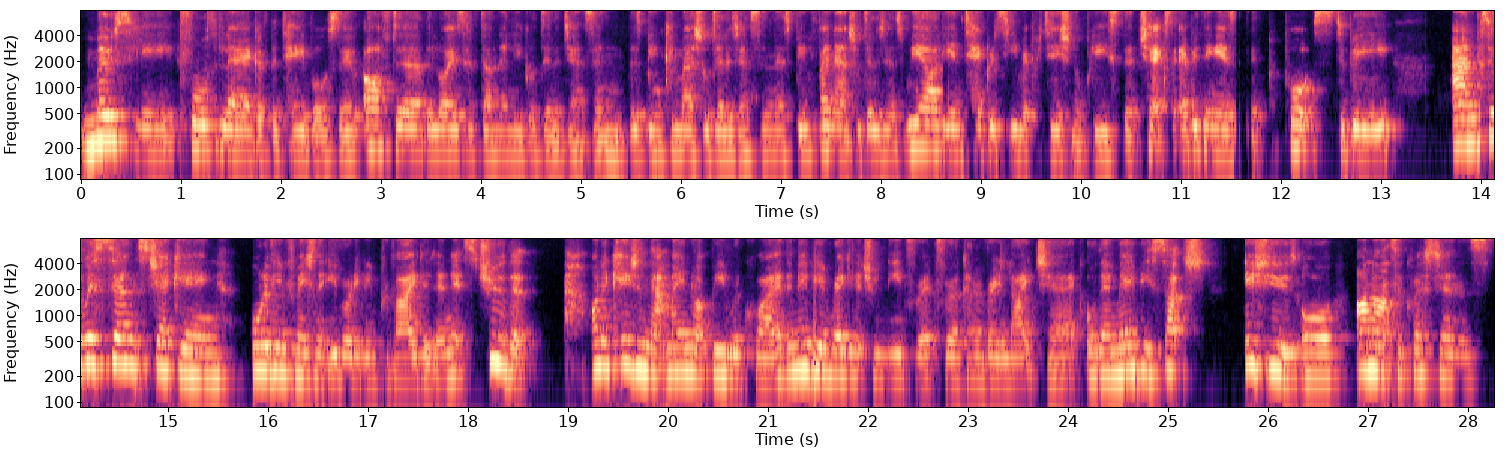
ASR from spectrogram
mostly fourth leg of the table. So after the lawyers have done their legal diligence and there's been commercial diligence and there's been financial diligence, we are the integrity reputational piece that checks that everything is it purports to be. And so we're sense checking all of the information that you've already been provided. And it's true that on occasion that may not be required. There may be a regulatory need for it for a kind of very light check, or there may be such issues or unanswered questions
